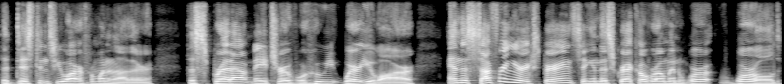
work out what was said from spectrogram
the distance you are from one another, the spread out nature of where, who, where you are, and the suffering you're experiencing in this Greco Roman wor- world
